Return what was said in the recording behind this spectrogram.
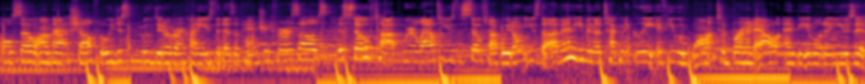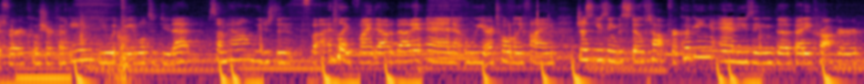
also on that shelf, but we just moved it over and kind of used it as a pantry for ourselves. The stovetop, we're allowed to use the stovetop. We don't use the oven, even though technically if you would want to burn it out and be able to use it for kosher cooking, you would be able to do that somehow. We just didn't fi like find out about it and we are totally fine just using the stovetop for cooking and using the Betty Crocker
